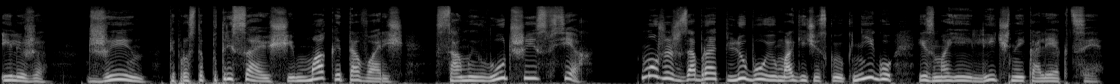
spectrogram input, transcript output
Или же «Джин, ты просто потрясающий маг и товарищ, самый лучший из всех. Можешь забрать любую магическую книгу из моей личной коллекции».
